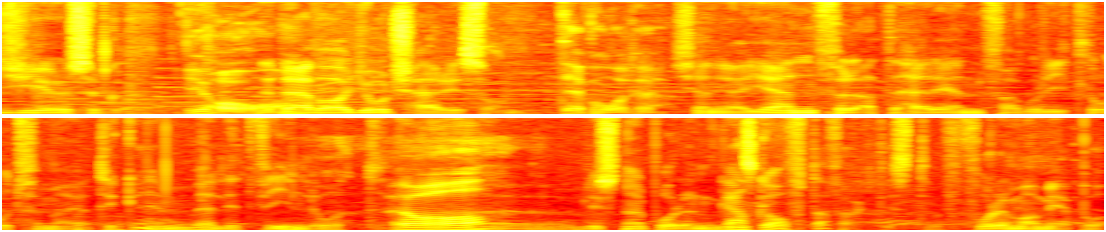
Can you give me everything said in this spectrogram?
years ago. Ja, Det där var George Harrison. det var det. Känner jag igen för att det här är en favoritlåt för mig. Jag tycker det är en väldigt fin låt. Ja. Jag lyssnar på den ganska ofta faktiskt. Får den vara med på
